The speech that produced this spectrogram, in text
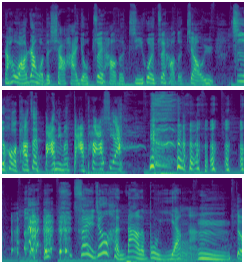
然后我要让我的小孩有最好的机会、最好的教育，之后他再把你们打趴下。所以就很大的不一样啊。嗯，对，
